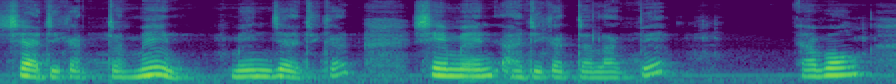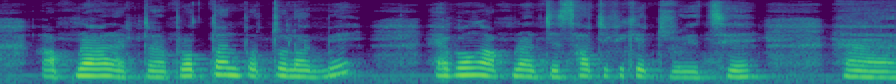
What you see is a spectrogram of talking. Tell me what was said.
সে আইডি কার্ডটা মেন মেন যে আইডি কার্ড সেই মেন আইডি কার্ডটা লাগবে এবং আপনার একটা প্রত্যয়নপত্র লাগবে এবং আপনার যে সার্টিফিকেট রয়েছে হ্যাঁ,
